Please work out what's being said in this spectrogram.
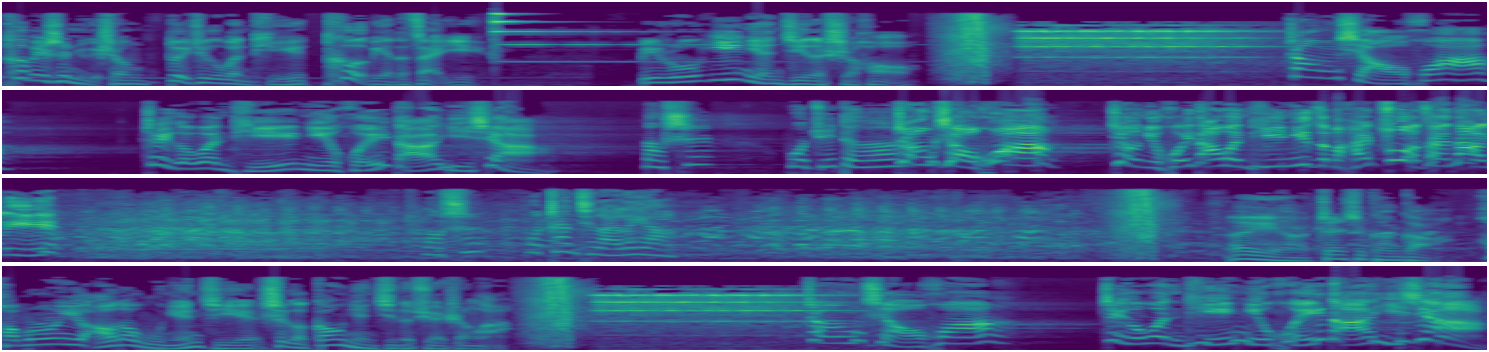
特别是女生对这个问题特别的在意。比如一年级的时候，张小花，这个问题你回答一下。老师，我觉得张小花叫你回答问题，你怎么还坐在那里？老师，我站起来了呀。哎呀，真是尴尬！好不容易熬到五年级，是个高年级的学生了。张小花，这个问题你回答一下。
